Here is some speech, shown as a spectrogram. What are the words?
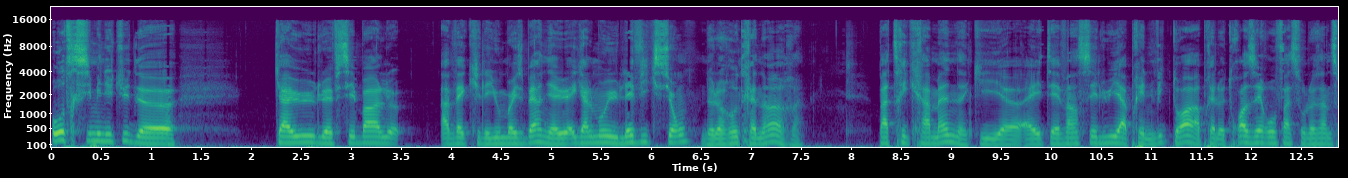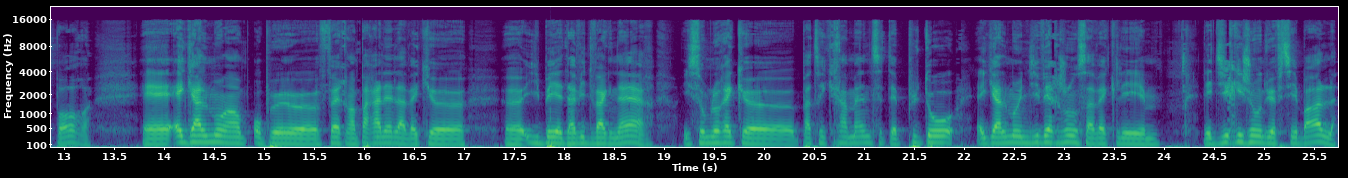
autre similitude euh, qu'a eu le FC Bâle avec les Young Boys Bern, il y a eu également eu l'éviction de leur entraîneur, Patrick Ramen, qui euh, a été évincé lui après une victoire, après le 3-0 face au Lausanne Sport. Et également, hein, on peut euh, faire un parallèle avec IB et David Wagner. Il semblerait que Patrick Ramen, c'était plutôt également une divergence avec les, les dirigeants du FC Bâle.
